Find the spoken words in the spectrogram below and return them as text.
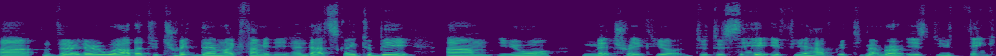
uh, very, very well, that you treat them like family. And that's going to be um, your metric your, to, to see if you have good team member is do you think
